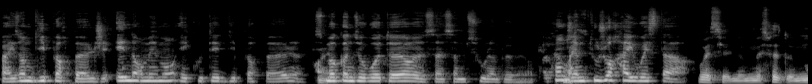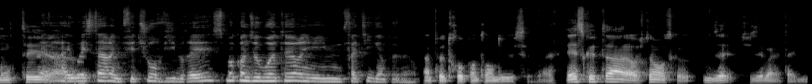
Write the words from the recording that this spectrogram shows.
Par exemple, Deep Purple, j'ai énormément écouté Deep Purple. Ouais. Smoke on the Water, ça, ça me saoule un peu. Maintenant. Par contre, Ouais. j'aime toujours Highway Star. Ouais, c'est une espèce de montée Euh, euh, Highway Star, il me fait toujours vibrer. Smoke on the Water, il, il me fatigue un peu. maintenant. un peu trop entendu, c'est vrai. Est-ce que tu as, alors justement, parce que tu disais, voilà, tu as une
